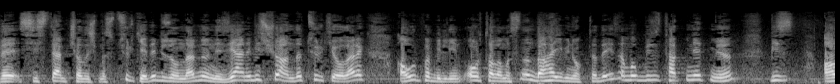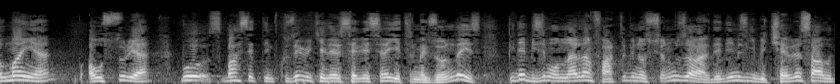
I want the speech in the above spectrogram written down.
ve sistem çalışması Türkiye'de biz onların önündeyiz. Yani biz şu anda Türkiye olarak Avrupa Birliği'nin ortalamasından daha iyi bir noktadayız ama bu bizi tatmin etmiyor. Biz Almanya, Avusturya bu bahsettiğim kuzey ülkeleri seviyesine getirmek zorundayız. Bir de bizim onlardan farklı bir nosyonumuz da var. Dediğimiz gibi çevre sağlık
